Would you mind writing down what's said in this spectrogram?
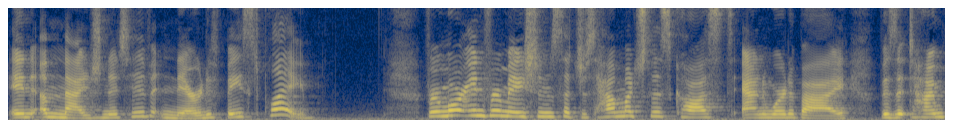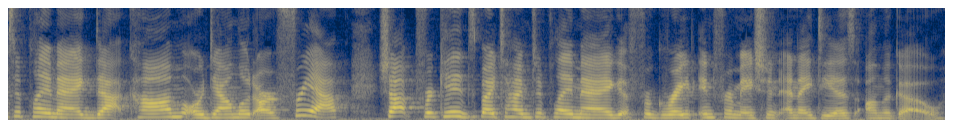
in imaginative narrative-based play. For more information such as how much this costs and where to buy, visit timetoplaymag.com or download our free app, Shop for Kids by Time to Play Mag for great information and ideas on the go.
